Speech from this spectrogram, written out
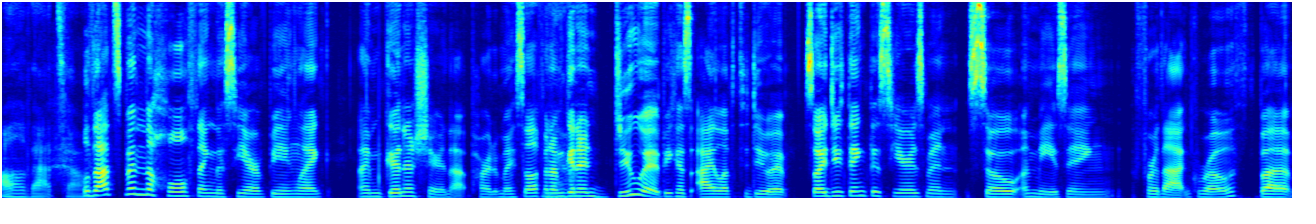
all of that. So Well, that's been the whole thing this year of being like, I'm gonna share that part of myself and I'm gonna do it because I love to do it. So I do think this year has been so amazing for that growth, but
